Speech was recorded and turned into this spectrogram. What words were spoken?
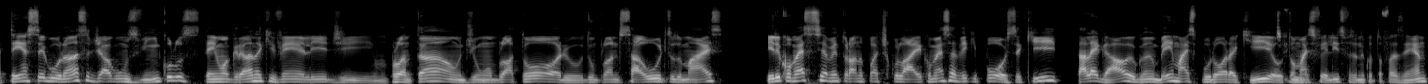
tem a segurança de alguns vínculos, tem uma grana que vem ali de um plantão, de um ambulatório, de um plano de saúde e tudo mais. Ele começa a se aventurar no particular e começa a ver que, pô, isso aqui tá legal, eu ganho bem mais por hora aqui, eu tô mais feliz fazendo o que eu tô fazendo.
